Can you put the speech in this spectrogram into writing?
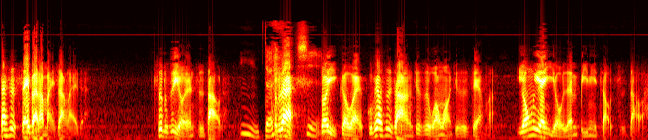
但是谁把它买上来的？是不是有人知道了？嗯对，是不对是，所以各位，股票市场就是往往就是这样嘛，永远有人比你早知道啊，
